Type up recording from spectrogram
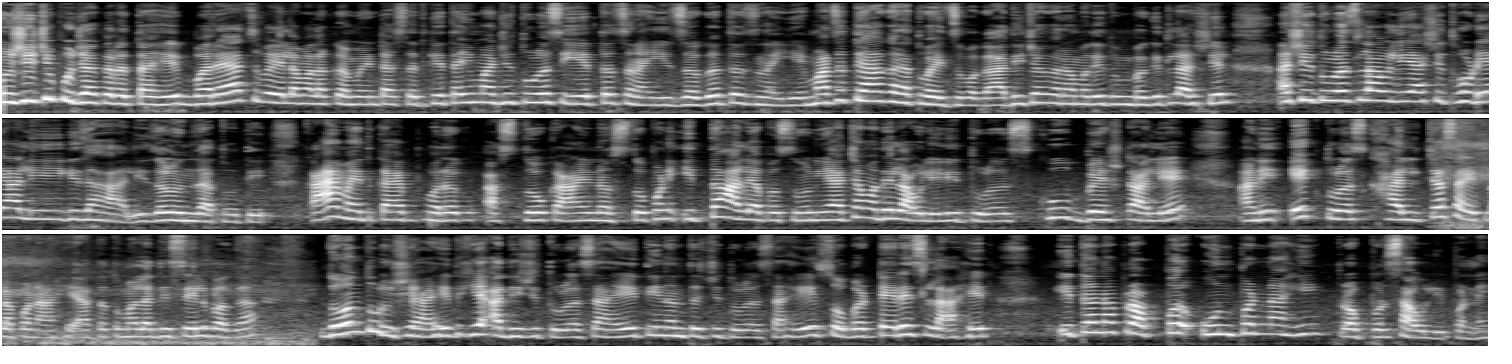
तुळशीची पूजा करत आहे. बऱ्याच वेळेला मला कमेंट असतात की ताई माझी तुळस येतच नाही जगतच नाही आहे माझं त्या घरात व्हायचं बघा. आधीच्या घरामध्ये तुम्ही बघितलं असेल अशी तुळस लावली अशी थोडी आली की झाली जळून जात होती. काय माहीत काय फरक असतो काय नसतो पण इथं आल्यापासून याच्यामध्ये लावलेली तुळस खूप बेस्ट आली आहे. आणि एक तुळस खालच्या साईडला पण आहे. आता तुम्हाला दिसेल बघा. दोन तुळशी आहेत ही आधीची तुळस आहे ती नंतरची तुळस आहे सोबत टेरेसला आहेत. इथं ना प्रॉपर ऊन पण नाही प्रॉपर सावली पण नाही.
